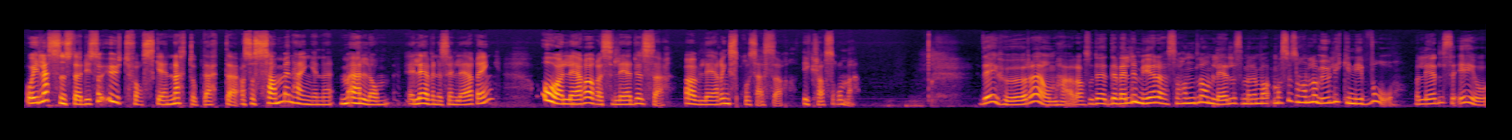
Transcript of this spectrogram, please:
Og i Lesson Study så utforsker jeg nettopp dette, altså sammenhengene mellom elevene sin læring og læreres ledelse av læringsprosesser i klasserommet. Det jeg hører om her, altså det, det, er veldig mye som handler om ledelse, men det er masse som handler om ulike nivå. Og ledelse er jo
